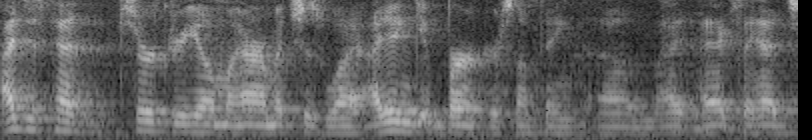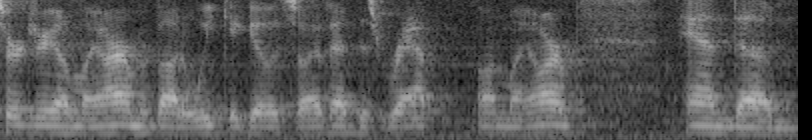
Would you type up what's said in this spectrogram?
I just had surgery on my arm, which is why I didn't get burnt or something. Um, I, I actually had surgery on my arm about a week ago, so I've had this wrap on my arm. And um,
